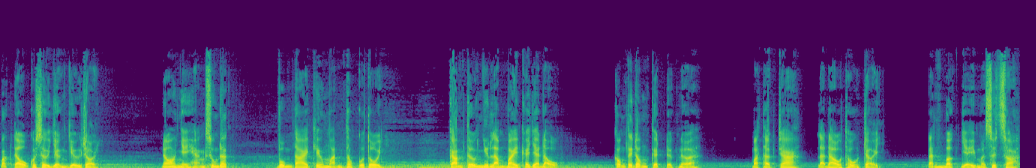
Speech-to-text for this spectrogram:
Bắt đầu có sự giận dữ rồi. Nó nhảy hẳn xuống đất, Vùng tay kéo mạnh tóc của tôi. Cảm tưởng như làm bay cả da đầu. Không thể đóng kịch được nữa. Mà thật ra là đau thấu trời. Đánh bật dậy mà suýt xoa.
